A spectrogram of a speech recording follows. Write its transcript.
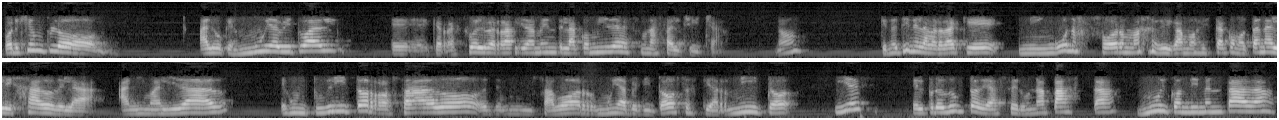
Por ejemplo, algo que es muy habitual, eh, que resuelve rápidamente la comida, es una salchicha, ¿no? Que no tiene la verdad que ninguna forma, digamos, está como tan alejado de la animalidad, es un tubito rosado, de un sabor muy apetitoso, es tiernito, y es el producto de hacer una pasta muy condimentada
